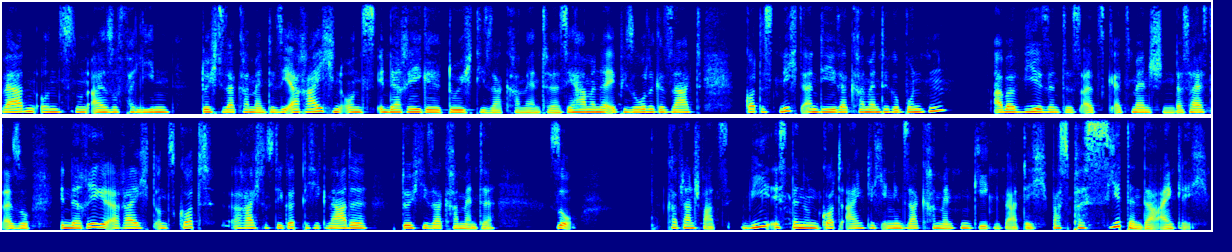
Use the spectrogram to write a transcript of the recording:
werden uns nun also verliehen durch die Sakramente. Sie erreichen uns in der Regel durch die Sakramente. Sie haben in der Episode gesagt, Gott ist nicht an die Sakramente gebunden, aber wir sind es als, als Menschen. Das heißt also, in der Regel erreicht uns Gott, erreicht uns die göttliche Gnade durch die Sakramente. So, Kaplan Schwarz, wie ist denn nun Gott eigentlich in den Sakramenten gegenwärtig? Was passiert denn da eigentlich?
